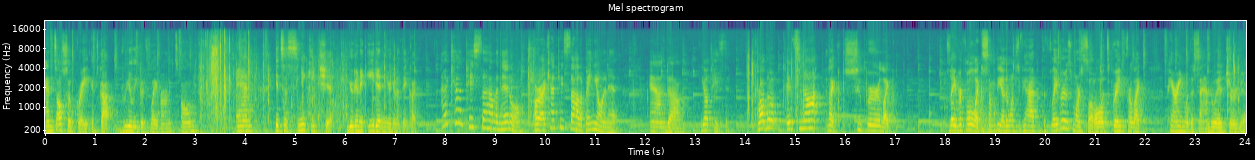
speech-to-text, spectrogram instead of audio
And it's also great. It's got really good flavor on its own. And it's a sneaky chip. You're gonna eat it and you're gonna think like, I can't taste the habanero, or I can't taste the jalapeno in it. And um, you'll taste it. Although it's not like super like flavorful like some of the other ones we've had. The flavor is more subtle. It's great for like pairing with a sandwich or yeah.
